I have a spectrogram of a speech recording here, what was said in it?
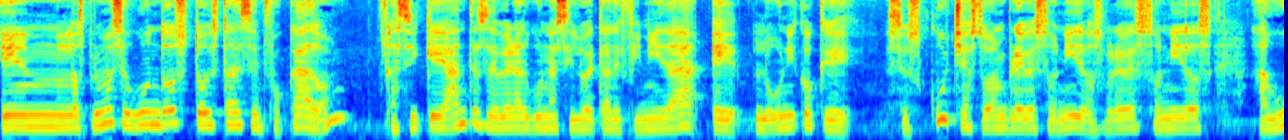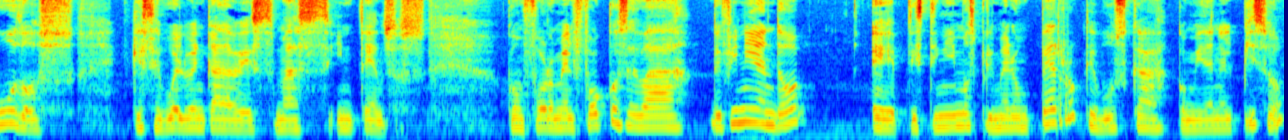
En los primeros segundos todo está desenfocado, Así que antes de ver alguna silueta definida, eh, lo único que se escucha son breves sonidos, breves sonidos agudos que se vuelven cada vez más intensos. Conforme el foco se va definiendo, eh, distinguimos primero un perro que busca comida en el piso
